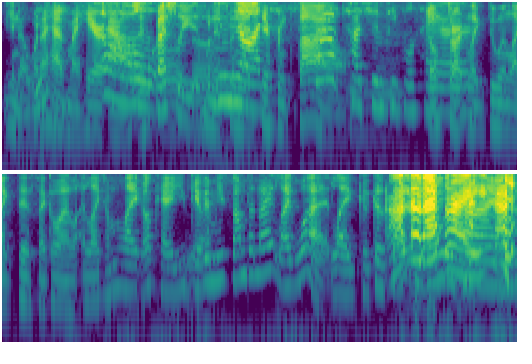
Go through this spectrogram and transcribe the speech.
you know, when I have my hair out, Oh, especially when it's Do in not that different stop style. touching people's hair. They'll start like doing like this, like oh, I li- like I'm like okay, you giving me some tonight, like what, like because I know that's right.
